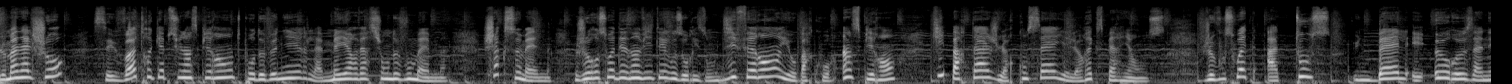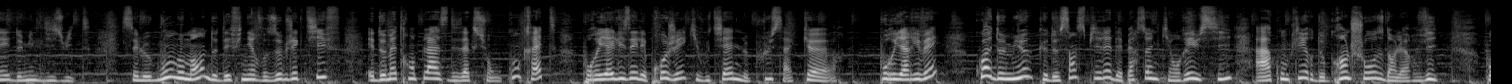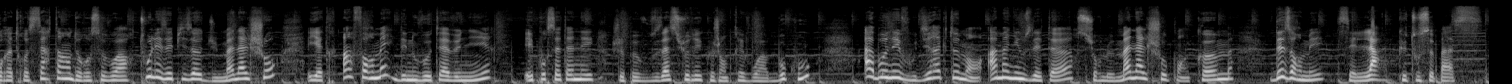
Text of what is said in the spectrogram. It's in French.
Le Manal Show, c'est votre capsule inspirante pour devenir la meilleure version de vous-même. Chaque semaine, je reçois des invités aux horizons différents et aux parcours inspirants qui partagent leurs conseils et leurs expériences. Je vous souhaite à tous une belle et heureuse année 2018. C'est le bon moment de définir vos objectifs et de mettre en place des actions concrètes pour réaliser les projets qui vous tiennent le plus à cœur. Pour y arriver, quoi de mieux que de s'inspirer des personnes qui ont réussi à accomplir de grandes choses dans leur vie Pour être certain de recevoir tous les épisodes du Manal Show et être informé des nouveautés à venir, et pour cette année, je peux vous assurer que j'en prévois beaucoup, abonnez-vous directement à ma newsletter sur le manalshow.com. Désormais, c'est là que tout se passe.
